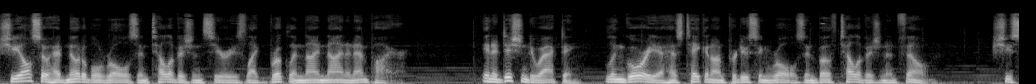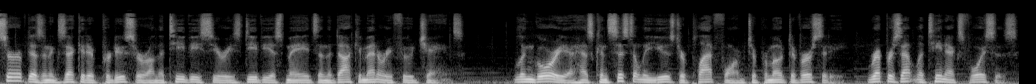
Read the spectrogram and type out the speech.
She also had notable roles in television series like Brooklyn Nine-Nine and Empire. In addition to acting, Longoria has taken on producing roles in both television and film. She served as an executive producer on the TV series Devious Maids and the documentary Food Chains. Longoria has consistently used her platform to promote diversity, represent Latinx voices,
